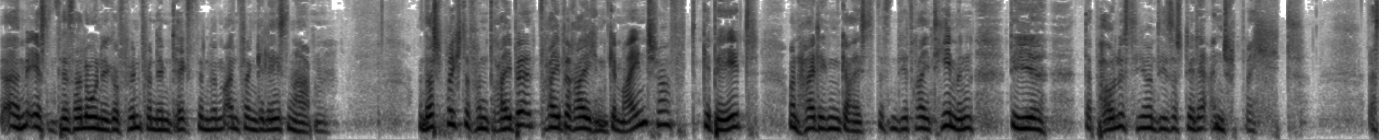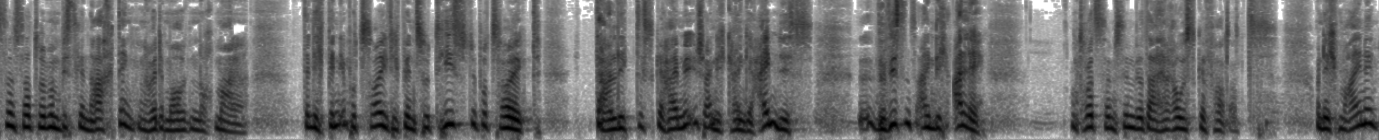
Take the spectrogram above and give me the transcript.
ähm, 1. Thessaloniker 5 von dem Text, den wir am Anfang gelesen haben. Und da spricht er von drei, drei Bereichen. Gemeinschaft, Gebet und Heiligen Geist. Das sind die drei Themen, die der Paulus hier an dieser Stelle anspricht. Lass uns darüber ein bisschen nachdenken heute Morgen nochmal. Denn ich bin überzeugt, ich bin zutiefst überzeugt, da liegt das Geheimnis, ist eigentlich kein Geheimnis. Wir wissen es eigentlich alle. Und trotzdem sind wir da herausgefordert. Und ich meine,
